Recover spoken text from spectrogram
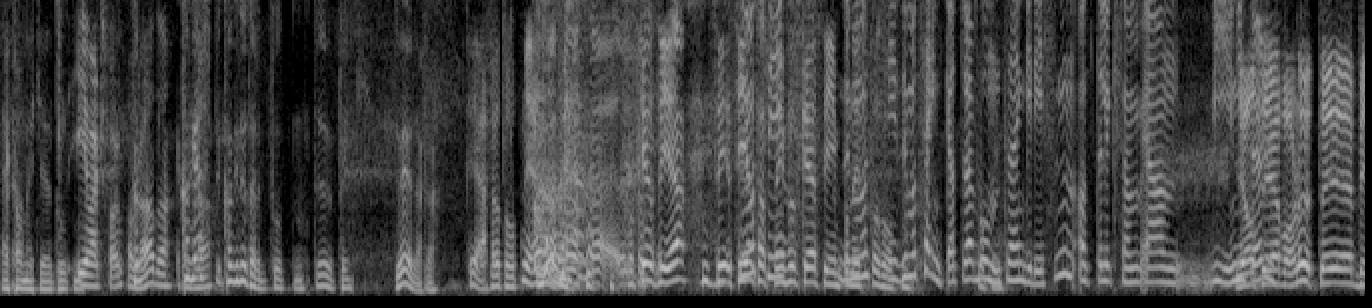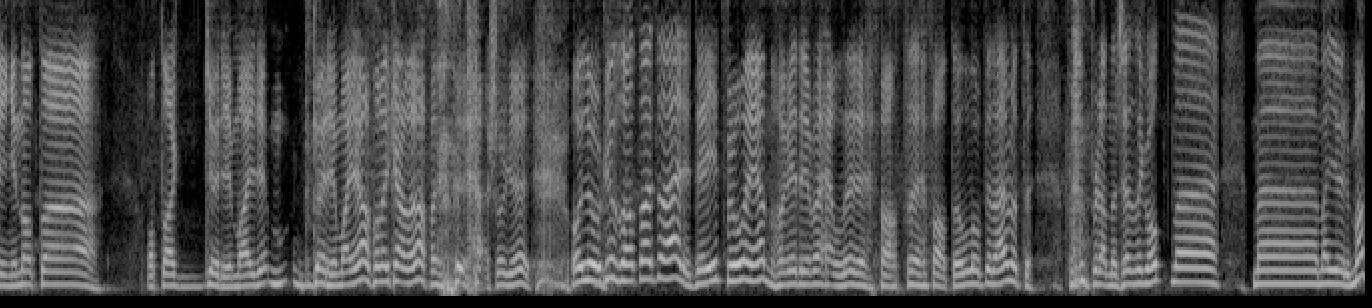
Jeg kan ikke Toten. I hvert fall. Bra, da. Kan ikke, jeg- kan ikke du ta litt Toten? Du er jo flink. Du er jo derfra. Jeg er fra Toten, jeg. Hva skal jeg si? jeg? Si, si en setning, si- så skal jeg si den Du på nytt på si, du må tenke at du er bonde til den grisen, og at det liksom Ja, vi gir Ja, så jeg var nå ute i bingen at Åtta gørremaia, som vi kaller det, for det er så gøy. Og joggen sa der det er dritfull igjen, for vi driver heller fat, fatøl oppi der, vet du. Blander seg så godt med, med, med gjørma.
